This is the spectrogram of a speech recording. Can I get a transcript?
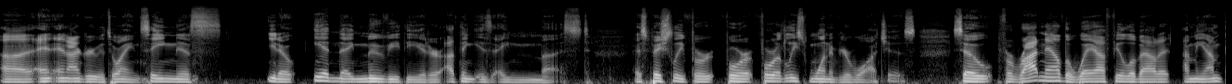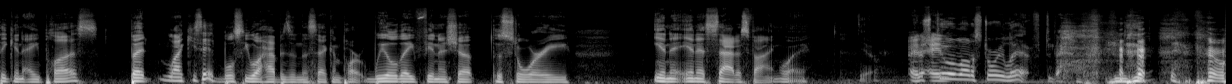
Uh, and and I agree with Dwayne. Seeing this, you know, in a movie theater, I think is a must especially for, for, for at least one of your watches. So for right now, the way I feel about it, I mean, I'm thinking A plus. But like you said, we'll see what happens in the second part. Will they finish up the story in a, in a satisfying way? Yeah. And- There's still a lot of story left. We're-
